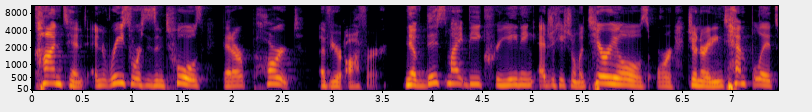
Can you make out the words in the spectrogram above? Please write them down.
content and resources and tools that are part of your offer. Now, this might be creating educational materials or generating templates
